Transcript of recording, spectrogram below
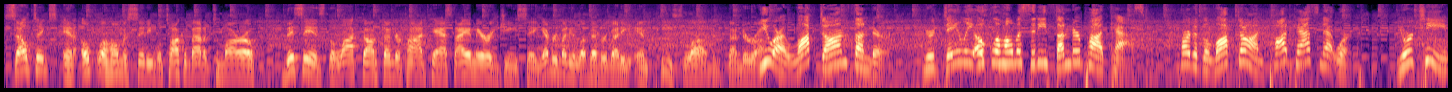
Celtics and Oklahoma City. We'll talk about it tomorrow. This is the Locked On Thunder podcast. I am Eric G. saying everybody love everybody and peace, love, and thunder up. You are Locked On Thunder, your daily Oklahoma City Thunder podcast. Part of the Locked On Podcast Network. Your team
